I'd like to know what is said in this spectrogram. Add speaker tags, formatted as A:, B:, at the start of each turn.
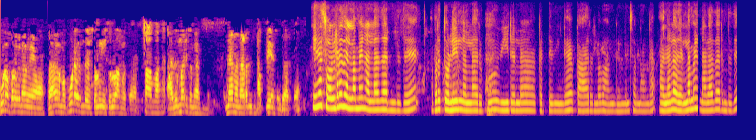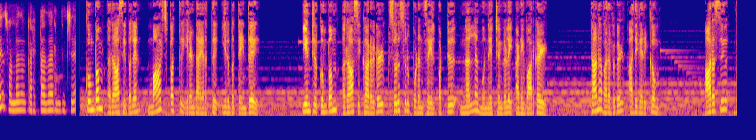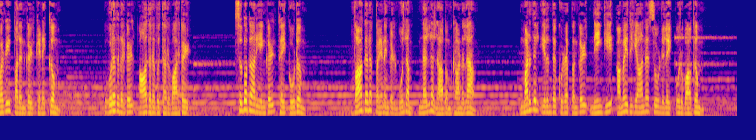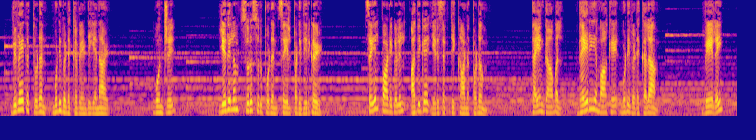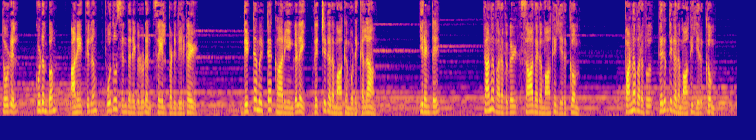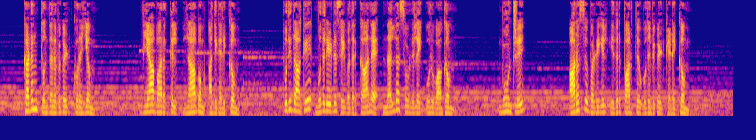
A: கூட பழகினவங்க அதாவது நம்ம கூட இருந்த சொல்லி சொல்லுவாங்க சார். அது மாதிரி சொன்னாரு சார். என்னென்ன நடந்துச்சு அப்படியே சொல்றாரு சார்.
B: நீங்க சொல்றது எல்லாமே நல்லா தான் இருந்தது. அப்புறம் தொழில் நல்லா இருக்கும். வீடெல்லாம் கட்டுவீங்க கார் எல்லாம் வாங்குவீங்கன்னு சொன்னாங்க. அதனால அது எல்லாமே நல்லா தான் இருந்தது. சொன்னது கரெக்டா தான் இருந்துச்சு.
C: கும்பம் ராசிபலன் மார்ச் பத்து இரண்டாயிரத்து இருபத்தைந்து. இன்று கும்பம் ராசிக்காரர்கள் சுறுசுறுப்புடன் செயல்பட்டு நல்ல முன்னேற்றங்களை அடைவார்கள். தன வரவுகள் அதிகரிக்கும். அரசு வழி பலன்கள் கிடைக்கும். உறவினர்கள் ஆதரவு தருவார்கள். சுபகாரியங்கள் கைகூடும். வாகன பயணங்கள் மூலம் நல்ல லாபம் காணலாம். மனதில் இருந்த குழப்பங்கள் நீங்கி அமைதியான சூழ்நிலை உருவாகும். விவேகத்துடன் முடிவெடுக்க வேண்டிய நாள். ஒன்று எதிலும் சுறுசுறுப்புடன் செயல்படுவீர்கள். செயல்பாடுகளில் அதிக எரிசக்தி காணப்படும். தயங்காமல் தைரியமாக முடிவெடுக்கலாம். வேலை தொழில் குடும்பம் அனைத்திலும் புது சிந்தனைகளுடன் செயல்படுவீர்கள். திட்டமிட்ட காரியங்களை வெற்றிகரமாக முடிக்கலாம். இரண்டு தனவரவுகள் சாதகமாக இருக்கும். பணவரவு திருப்திகரமாக இருக்கும். கடன் தொந்தரவுகள் குறையும். வியாபாரத்தில் லாபம் அதிகரிக்கும். புதிதாக முதலீடு செய்வதற்கான நல்ல சூழ்நிலை உருவாகும். மூன்று அரசு வழியில் எதிர்பார்த்த உதவிகள் கிடைக்கும்.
